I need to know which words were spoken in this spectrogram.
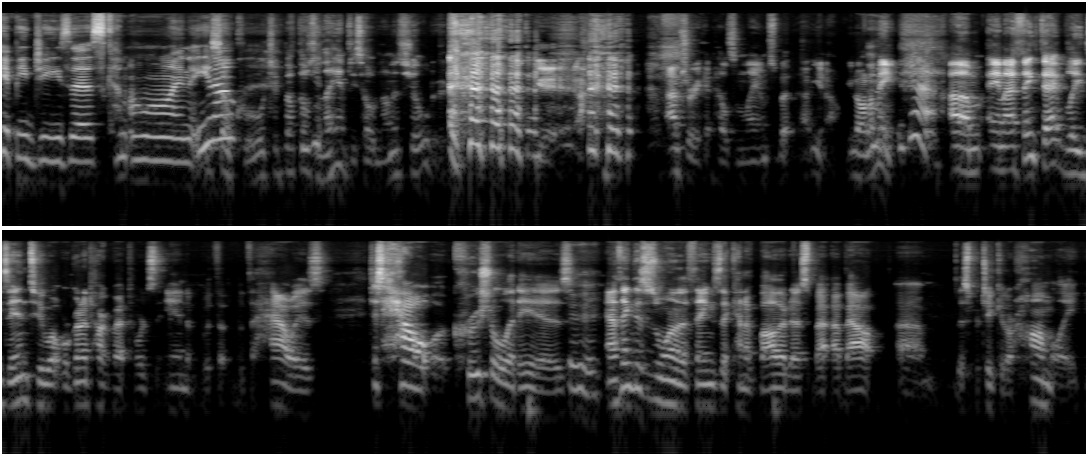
hippie Jesus, come on, you He's so cool. Check out those lambs he's holding on his shoulder. yeah. I'm sure he held some lambs, but uh, you know, you know what I mean. Yeah. Um, and I think that bleeds into what we're going to talk about towards the end with the, with the how is just how crucial it is Mhm. And I think this is one of the things that kind of bothered us about, about um, this particular homily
